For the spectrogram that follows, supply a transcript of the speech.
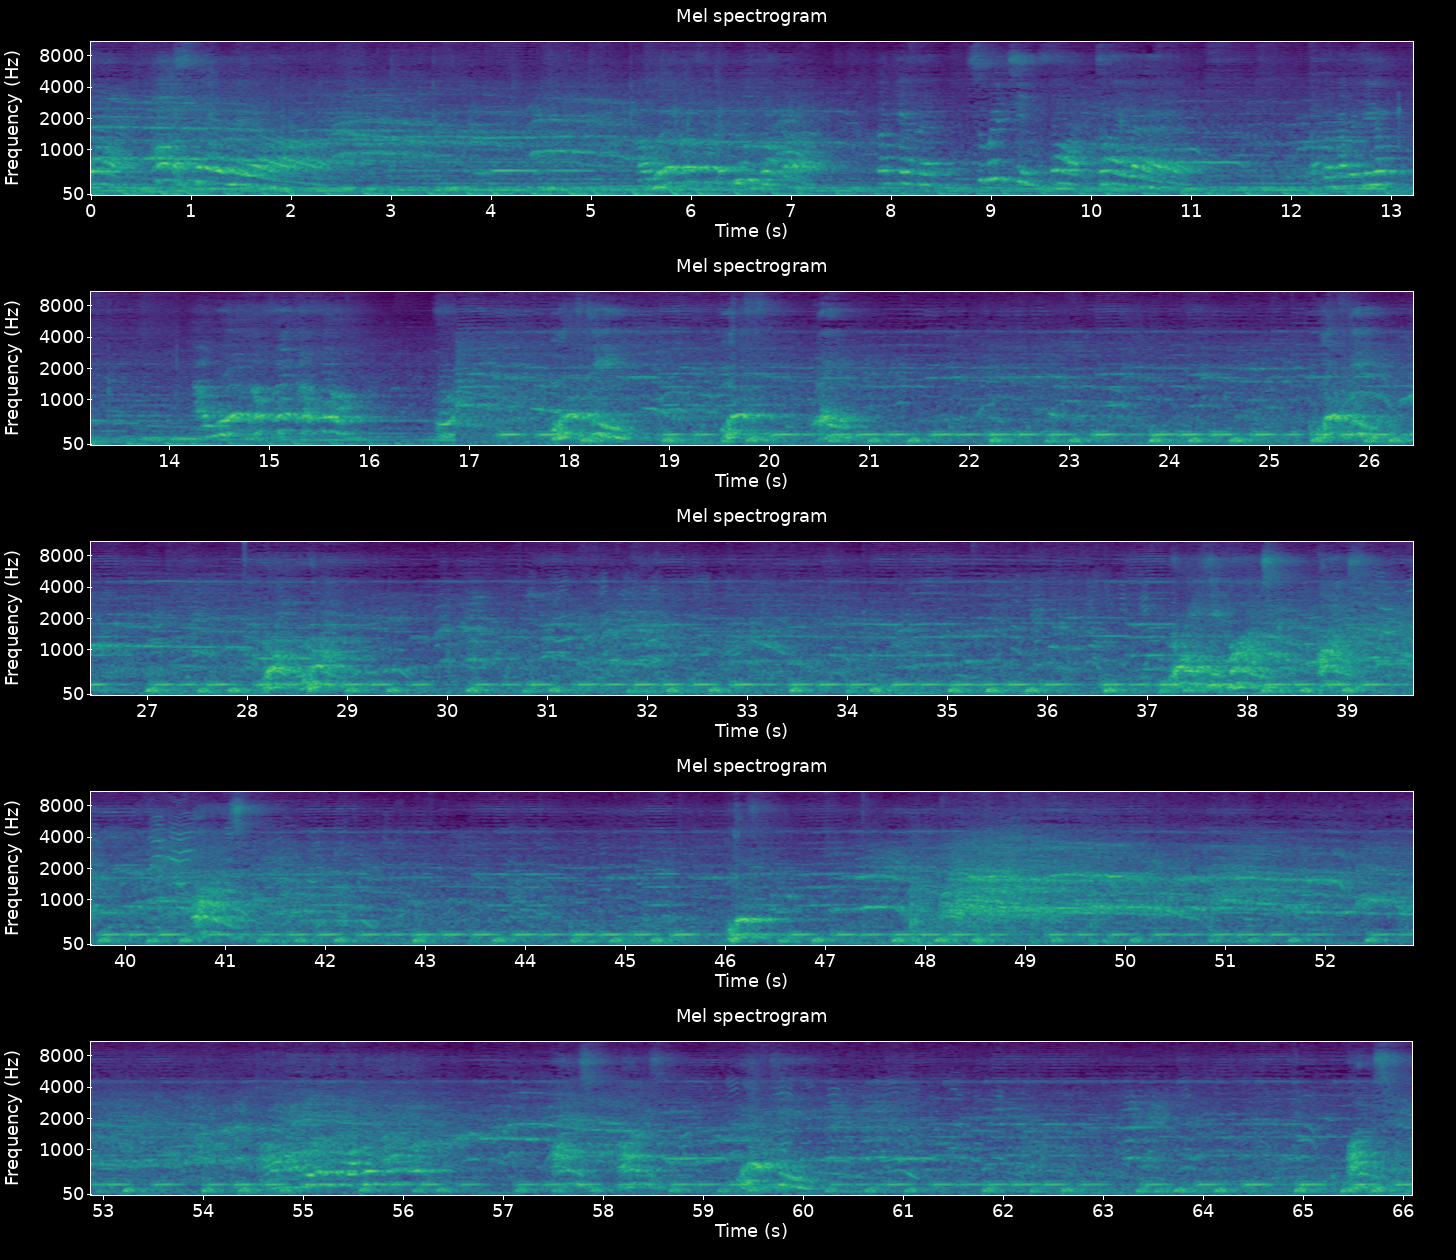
from Australia. A welcome from the newcomer, again, switching from Thailand. That's another deal. A welcome, welcome from Lefty. be honest. Honest. Honest. Listen. Honest, honest, listen. Honest.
